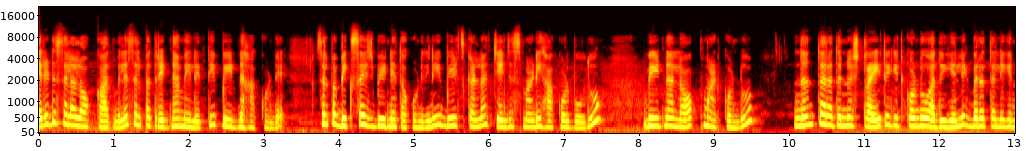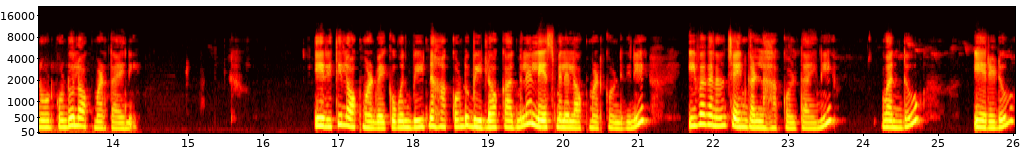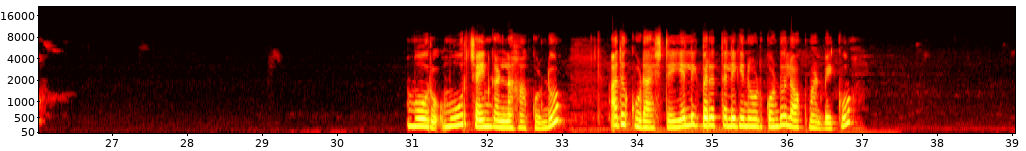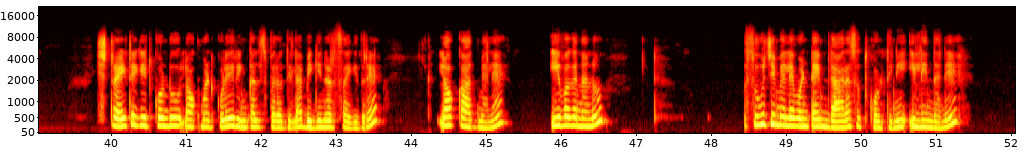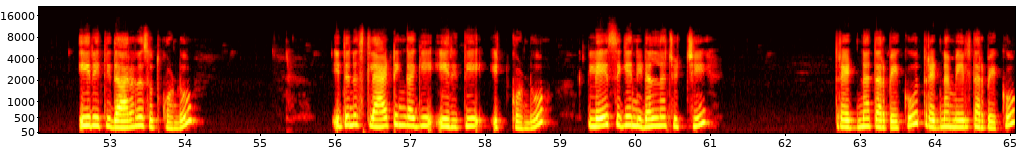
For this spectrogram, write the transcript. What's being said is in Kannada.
ಎರಡು ಸಲ ಲಾಕ್ ಆದಮೇಲೆ ಸ್ವಲ್ಪ ಥ್ರೆಡ್ನ ಮೇಲೆತ್ತಿ ಬೀಡ್ನ ಹಾಕ್ಕೊಂಡೆ ಸ್ವಲ್ಪ ಬಿಗ್ ಸೈಜ್ ಬೀಡನ್ನೇ ತೊಗೊಂಡಿದ್ದೀನಿ ಬೀಡ್ಸ್ಗಳನ್ನ ಚೇಂಜಸ್ ಮಾಡಿ ಹಾಕ್ಕೊಳ್ಬೋದು ಬೀಡನ್ನ ಲಾಕ್ ಮಾಡಿಕೊಂಡು, ನಂತರ ಅದನ್ನು ಸ್ಟ್ರೈಟಾಗಿ ಇಟ್ಕೊಂಡು, ಅದು ಎಲ್ಲಿಗೆ ಬರುತ್ತೆ ಅಲ್ಲಿಗೆ ನೋಡಿಕೊಂಡು ಲಾಕ್ ಮಾಡ್ತಾಯಿದ್ದೀನಿ ಈ ರೀತಿ ಲಾಕ್ ಮಾಡಬೇಕು. ಒಂದು ಬೀಡನ್ನ ಹಾಕ್ಕೊಂಡು ಬೀಡ್ ಲಾಕ್ ಆದಮೇಲೆ ಲೇಸ್ ಮೇಲೆ ಲಾಕ್ ಮಾಡ್ಕೊಂಡಿದ್ದೀನಿ ಇವಾಗ ನಾನು ಚೈನ್ಗಳನ್ನ ಹಾಕ್ಕೊಳ್ತಾ ಇದ್ದೀನಿ ಒಂದು, ಎರಡು ಮೂರು ಮೂರು ಚೈನ್ಗಳನ್ನ ಹಾಕ್ಕೊಂಡು ಅದು ಕೂಡ ಅಷ್ಟೇ. ಎಲ್ಲಿಗೆ ಬರುತ್ತೆ ಅಲ್ಲಿಗೆ ನೋಡಿಕೊಂಡು ಲಾಕ್ ಮಾಡಬೇಕು. ಸ್ಟ್ರೈಟಾಗಿ ಇಟ್ಕೊಂಡು ಲಾಕ್ ಮಾಡ್ಕೊಳ್ಳಿ. ರಿಂಕಲ್ಸ್ ಬರೋದಿಲ್ಲ. ಬಿಗಿನರ್ಸ್ ಆಗಿದ್ರೆ ಲಾಕ್ ಆದಮೇಲೆ ಇವಾಗ ನಾನು ಸೂಜಿ ಮೇಲೆ ಒನ್ ಟೈಮ್ ದಾರ ಸುತ್ಕೊಳ್ತೀನಿ. ಇಲ್ಲಿಂದನೇ ಈ ರೀತಿ ದಾರನ ಸುತ್ತಕೊಂಡು ಇದನ್ನು ಸ್ಲ್ಯಾಟಿಂಗಾಗಿ ಈ ರೀತಿ ಇಟ್ಕೊಂಡು ಲೇಸಿಗೆ ನಿಡಲ್ನ ಚುಚ್ಚಿ ಥ್ರೆಡ್ನ ತರಬೇಕು, ಥ್ರೆಡ್ನ ಮೇಲ್ ತರಬೇಕು.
